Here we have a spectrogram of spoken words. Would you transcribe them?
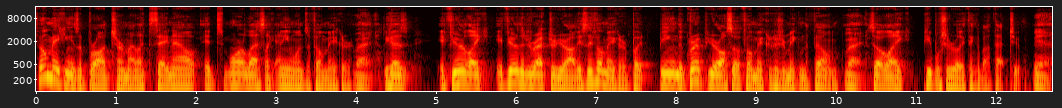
filmmaking is a broad term. I like to say now. It's more or less like anyone's a filmmaker, Right. Because if you're like if you're the director, you're obviously a filmmaker. But being the grip, you're also a filmmaker because you're making the film, Right. So like, people should really think about that too. Yeah,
